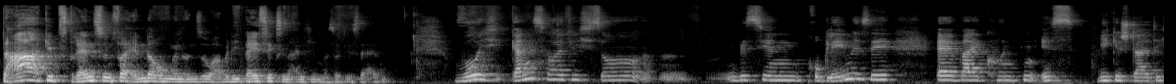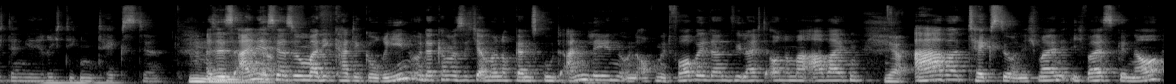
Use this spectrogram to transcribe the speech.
da gibt es Trends und Veränderungen und so, aber die Basics sind eigentlich immer so dieselben. Wo ich ganz häufig so äh, ein bisschen Probleme sehe äh, bei Kunden ist, wie gestalte ich denn die richtigen Texte? Mhm, also das eine ja. ist ja so mal die Kategorien und da kann man sich ja immer noch ganz gut anlehnen und auch mit Vorbildern vielleicht auch nochmal arbeiten. Ja. Aber Texte und ich meine, ich weiß genau,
